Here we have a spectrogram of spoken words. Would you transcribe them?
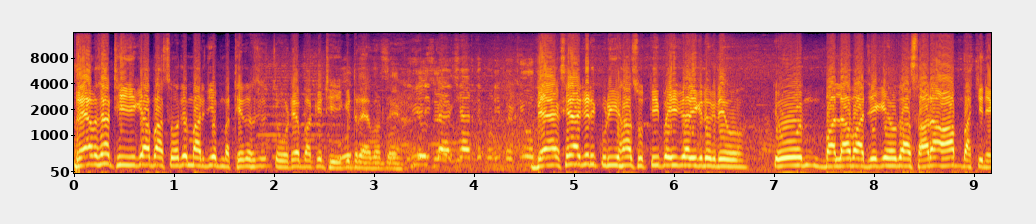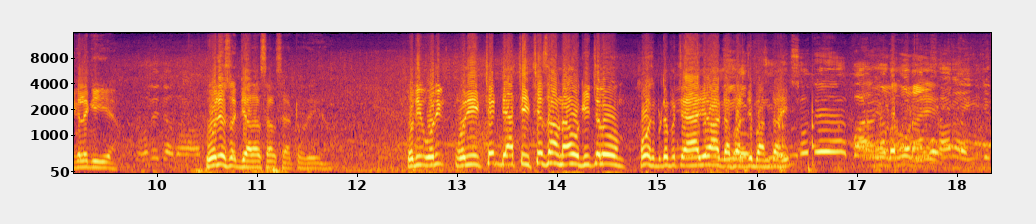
ਡਰਾਈਵਰ ਸਾਹਿਬ ਠੀਕ ਆ ਬਸ ਉਹਦੇ ਮਰਜ਼ੀ ਮੱਥੇ ਤੇ ਚੋਟ ਆ ਬਾਕੀ ਠੀਕ ਹੈ ਡਰਾਈਵਰ ਤੇ ਜਿਹੜੀ ਬੈਕ ਸਾਈਡ ਤੇ ਕੁੜੀ ਬੈਠੀ ਉਹ ਬੈਕ ਸਾਈਡ ਜਿਹੜੀ ਕੁੜੀ ਹਾਂ ਸੁੱਤੀ ਪਈ ਜਾਰੀ ਕਿਤੇ ਉਹ ਤੇ ਉਹ ਬਾਲਾ ਵੱਜ ਕੇ ਉਹਦਾ ਸਾਰਾ ਆਪ ਬੱਚੀ ਨਿਕਲ ਗਈ ਆ। ਉਹਦੇ ਜ਼ਿਆਦਾ ਉਹਦੇ ਸ- ਜ਼ਿਆਦਾ ਸਰ ਸੈੱਟ ਉਹਦੇ ਆ। ਉਹਦੀ ਉਹਦੀ ਉਹਦੀ ਇੱਥੇ ਡੈਥ ਇੱਥੇ ਹਿਸਾਬ ਨਾਲ ਹੋ ਗਈ ਚਲੋ ਹਸਪੀਟਲ ਪਹੁੰਚਾਇਆ ਜਿਹੜਾ ਸਾਡਾ ਫਰਜ਼ ਬਣਦਾ ਸੀ। 100 ਤੇ 12 ਨੰਬਰ ਹੁਣ ਆਏ। ਜੇ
